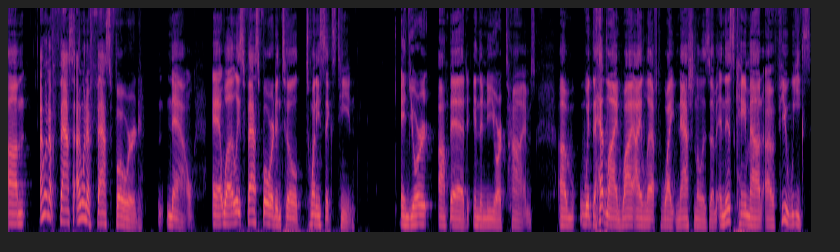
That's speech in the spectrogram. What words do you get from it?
Um, I want to fast. I want to fast forward now, and well, at least fast forward until 2016 in your op ed in the New York Times um, with the headline, Why I Left White Nationalism. And this came out a few weeks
